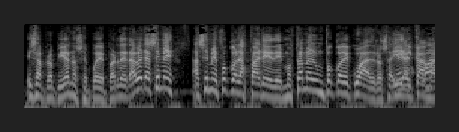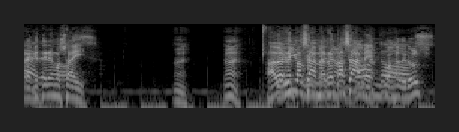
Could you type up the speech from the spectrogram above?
Esa propiedad no se puede perder. A ver, haceme, haceme foco en las paredes. Mostrame un poco de cuadros ahí al cámara que tenemos ahí. Ah, ah. A ver, repasame, repasame. Cuadros.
